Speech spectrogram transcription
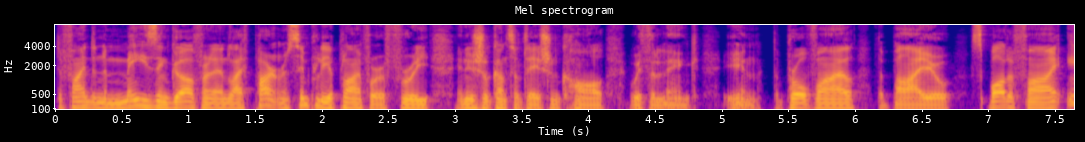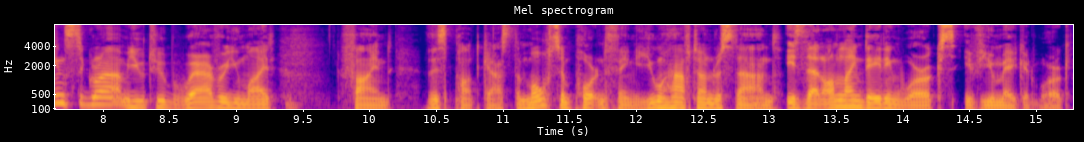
to find an amazing girlfriend and life partner, simply apply for a free initial consultation call with the link in the profile, the bio, Spotify, Instagram, YouTube, wherever you might find this podcast, the most important thing you have to understand is that online dating works if you make it work.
